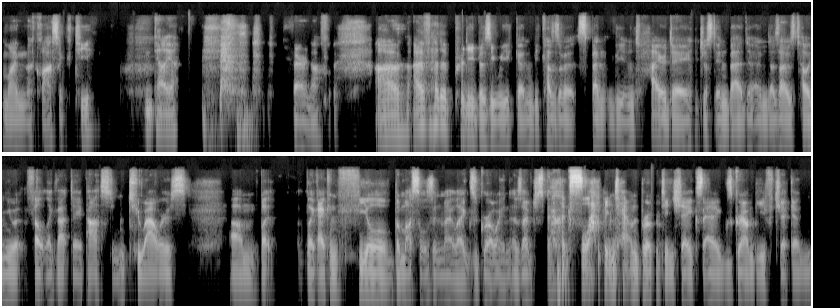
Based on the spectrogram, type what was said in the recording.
Mine the classic T. Didn't tell you. Fair enough. Uh, I've had a pretty busy week, and because of it, spent the entire day just in bed. And as I was telling you, it felt like that day passed in two hours. Um, but like I can feel the muscles in my legs growing as I've just been like slapping down protein shakes, eggs, ground beef, chicken.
